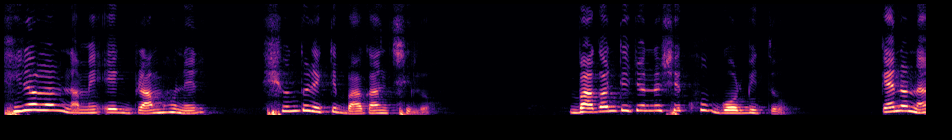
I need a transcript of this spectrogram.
হীরালাল নামে এক ব্রাহ্মণের সুন্দর একটি বাগান ছিল। বাগানটির জন্য সে খুব গর্বিত, কেননা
